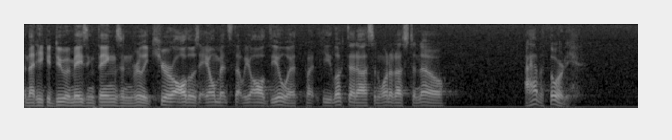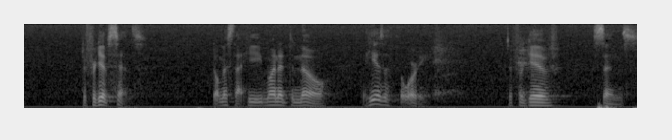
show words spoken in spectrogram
and that he could do amazing things and really cure all those ailments that we all deal with, but he looked at us and wanted us to know, I have authority to forgive sins. Don't miss that. He wanted to know that he has authority to forgive sins.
